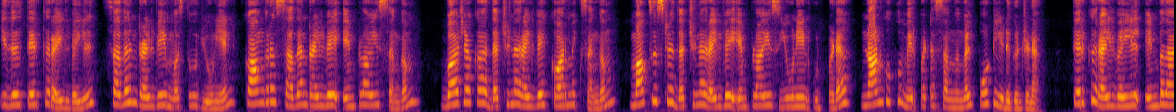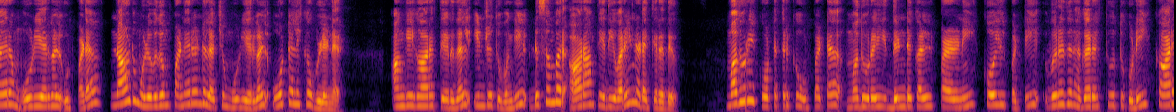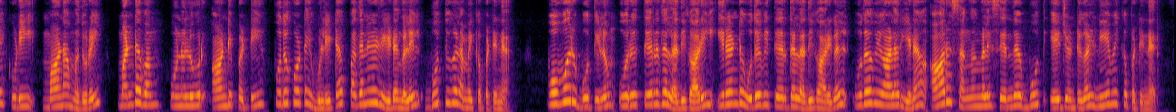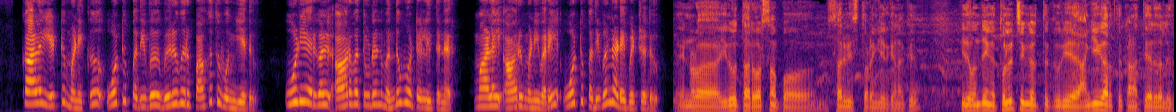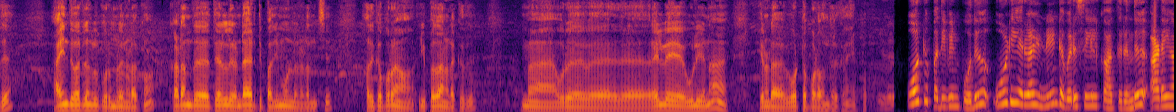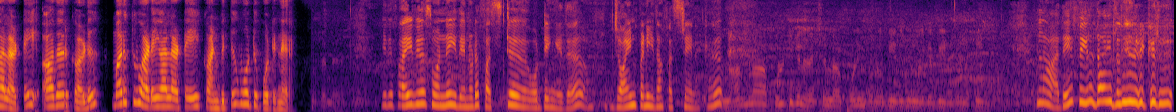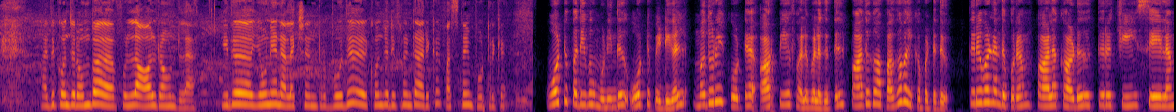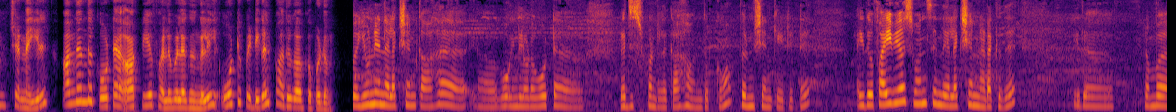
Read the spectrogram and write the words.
இதில் தெற்கு ரயில்வேயில் Southern Railway Mazdoor union Congress Southern Railway employees சங்கம் பாஜக தட்சிண ரயில்வே கார்மிக் சங்கம் Marxist Dakshin railway employees union உட்பட நான்குக்கும் மேற்பட்ட சங்கங்கள் போட்டியிடுகின்றன. தெற்கு ரயில்வேயில் எண்பதாயிரம் ஊழியர்கள் உட்பட நாடு முழுவதும் பன்னிரண்டு லட்சம் ஊழியர்கள் ஓட்டளிக்க உள்ளனர். அங்கீகார தேர்தல் இன்று துவங்கி டிசம்பர் ஆறாம் தேதி வரை நடக்கிறது. மதுரை கோட்டத்திற்கு உட்பட்ட மதுரை திண்டுக்கல் பழனி கோயில்பட்டி விருதுநகர் தூத்துக்குடி காரைக்குடி மானாமதுரை மண்டபம் புனலூர் ஆண்டிப்பட்டி புதுக்கோட்டை உள்ளிட்ட பதினேழு இடங்களில் பூத்துகள் அமைக்கப்பட்டன. ஒவ்வொரு பூத்திலும் ஒரு தேர்தல் அதிகாரி இரண்டு உதவி தேர்தல் அதிகாரிகள் உதவியாளர் என ஆறு சங்கங்களைச் சேர்ந்த பூத் ஏஜென்ட்டுகள் நியமிக்கப்பட்டனர். காலை எட்டு மணிக்கு ஓட்டுப்பதிவு விறுவிறுப்பாக துவங்கியது. ஊழியர்கள் ஆர்வத்துடன் வந்து ஓட்டளித்தனர். மாலை ஆறு மணி வரை ஓட்டுப்பதிவு நடைபெற்றது. என்னோட இருபத்தாறு வருஷம் இப்போது சர்வீஸ் தொடங்கியிருக்கு எனக்கு. இது வந்து எங்கள் தொழிற்சங்கத்துக்குரிய அங்கீகாரத்துக்கான தேர்தல் இது. ஐந்து வருடங்களுக்கு ஒரு முறை நடக்கும். கடந்த தேர்தல் ரெண்டாயிரத்தி பதிமூணில் நடந்துச்சு. அதுக்கப்புறம் இப்போ தான் நடக்குது ஒரு ரயில்வே ஊழியனா என்னோட ஓட்டை போட வந்திருக்கிறேன் இப்போ. ஓட்டுப்பதிவின் போது ஊழியர்கள் நீண்ட வரிசையில் காத்திருந்து அடையாள அட்டை ஆதார் கார்டு மருத்துவ அடையாள அட்டையை காண்பித்து ஓட்டு போட்டனர். இது ஃபைவ் இயர்ஸ் ஒன்று இது என்னோட ஃபஸ்ட்டு ஓட்டிங் இது. ஜாயின் பண்ணி தான் ஃபஸ்ட்டு எனக்கு. இல்லை அதே ஃபீல் தான் இதுலேயும் இருக்குது. அது கொஞ்சம் ரொம்ப ஃபுல்லாக ஆல்ரவுண்டில் இது யூனியன் எலெக்ஷன்ற போது கொஞ்சம் டிஃப்ரெண்ட்டாக இருக்குது ஃபஸ்ட் டைம் போட்டிருக்கேன். ஓட்டுப்பதிவு முடிந்து ஓட்டுப் பெட்டிகள் மதுரை கோட்ட ஆர்பிஎஃப் அலுவலகத்தில் பாதுகாப்பாக வைக்கப்பட்டது. திருவனந்தபுரம் பாலக்காடு திருச்சி சேலம் சென்னையில் அந்தந்த கோட்ட ஆர்பிஎஃப் அலுவலகங்களில் ஓட்டுப் பெட்டிகள் பாதுகாக்கப்படும். இப்போ யூனியன் எலெக்ஷனுக்காக எங்களோட ஓட்டை ரெஜிஸ்டர் பண்ணுறதுக்காக வந்திருக்கோம். பெர்மிஷன் கேட்டுட்டு. இது ஃபைவ் இயர்ஸ் ஒன்ஸ் இந்த எலெக்ஷன் நடக்குது. இது ரொம்ப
